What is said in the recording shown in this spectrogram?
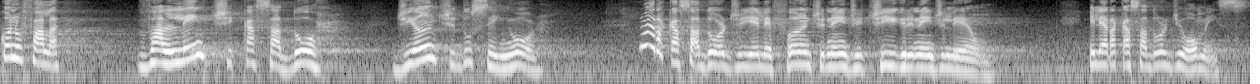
Quando fala valente caçador diante do Senhor, não era caçador de elefante, nem de tigre, nem de leão. Ele era caçador de homens.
